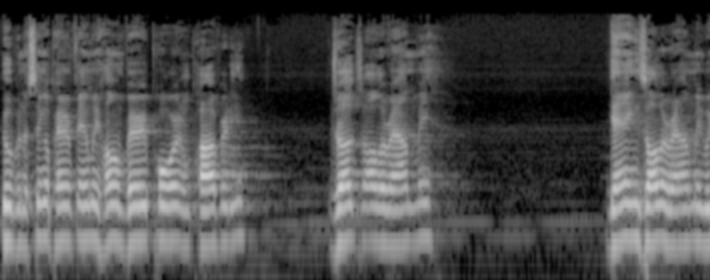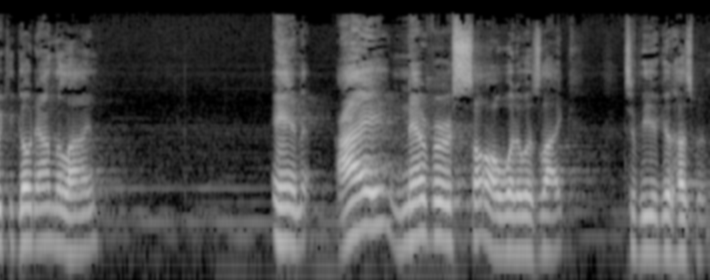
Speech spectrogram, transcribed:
grew up in a single parent family home, very poor in poverty, drugs all around me, gangs all around me. We could go down the line. And I never saw what it was like to be a good husband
